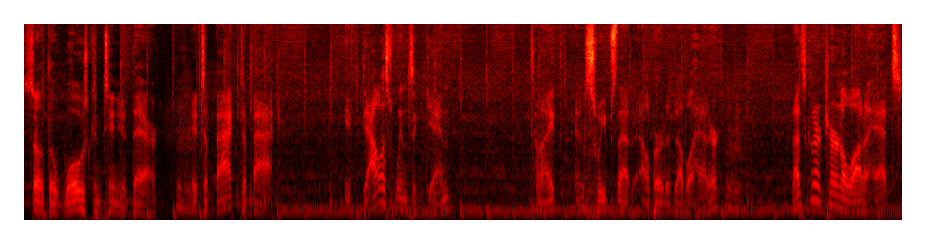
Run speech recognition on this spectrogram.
so the woes continued there. Mm-hmm. It's a back to back. If Dallas wins again tonight and Mm-hmm. sweeps that Alberta doubleheader, that's going to turn a lot of heads.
